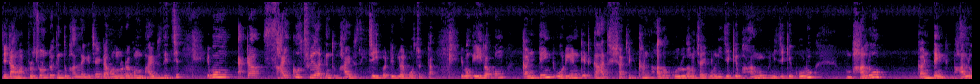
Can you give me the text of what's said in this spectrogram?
যেটা আমার প্রচণ্ড কিন্তু ভালো লেগেছে। একটা অন্যরকম ভাইবস দিচ্ছে এবং একটা সাইকো থ্রিলার কিন্তু ভাইবস দিচ্ছে এই পার্টিকুলার পোস্টারটা এবং এই রকম কন্টেন্ট ওরিয়েন্টেড কাজ। শাকিব খান আরও করুক, আমি চাইব নিজেকে ভাঙুক, নিজেকে করুক। ভালো কন্টেন্ট ভালো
